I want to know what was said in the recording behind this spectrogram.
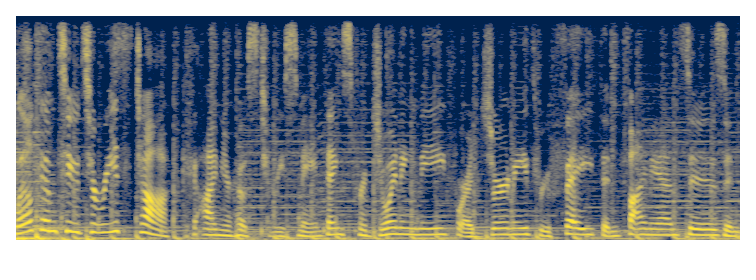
Welcome to Therese Talk. I'm your host, Therese Main. Thanks for joining me for a journey through faith and finances and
